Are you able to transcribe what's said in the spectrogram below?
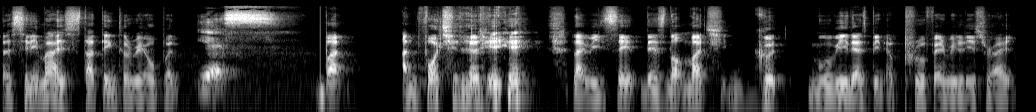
the cinema is starting to reopen, yes. But unfortunately, like we said, there's not much good movie that's been approved and released, right?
